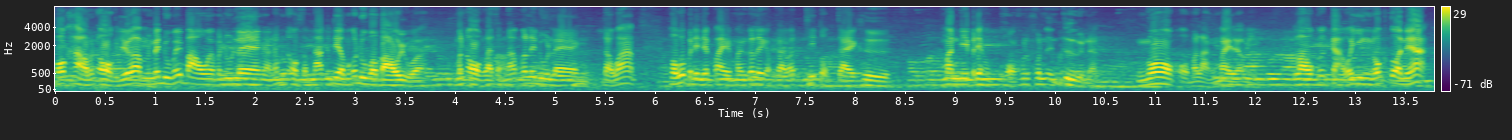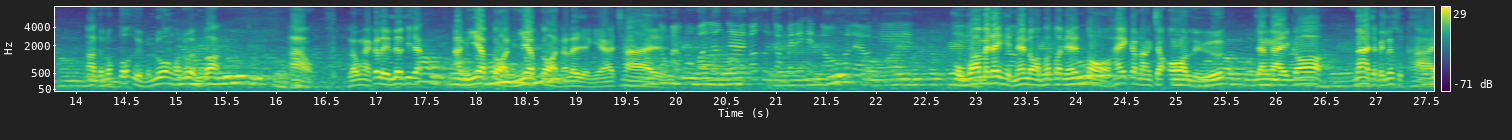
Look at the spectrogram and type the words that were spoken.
พอข่าวมันออกเยอะมันไม่ดูไม่เบาไงมันดูแรงอะถ้ามันออกสำนักเดียวมันก็ดูเบาๆอยู่อะมันออกหลายสำนักมันเลยดูแรง แต่ว่าพอพูดประเด็นนี้ไปมันก็เลยกลับกลายว่าที่ตกใจคือ มันมีประเด็นของคนคนอื่นๆน่ะงอกออกมาหลังไม่แล้วอีกเราก็กะว่ายิงนกตัวเนี้ยอ้าวแต่นกตัวอื่นมันล่วงมาด้วยผมก็อ้าว แล้วไงก็เลยเลือกที่จะอะเงียบก่อนเงียบก่อนอะไรอย่างเงี้ยใช่ ก็หมายความว่าเรื่องหน้าก็คือจะไม่ได้เห็นน้องเขาแล้วที่ผมว่าไม่ได้เห็นแน่นอนเพราะตอนนี้ต่อให้กำลังจะออนหรือยังไงก็น่าจะเป็นเรื่องสุดท้าย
